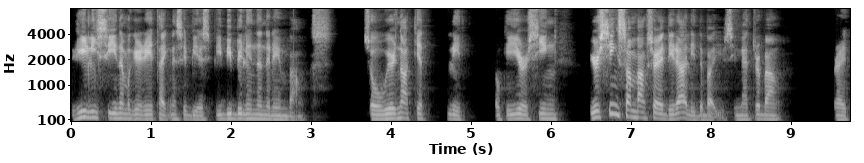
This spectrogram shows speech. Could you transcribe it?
really see na mag-rate hike na si BSP, bibilin na nila yung banks. So we're not yet late. Okay, you're seeing you're seeing some banks already rally, diba? You see Metrobank, right?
